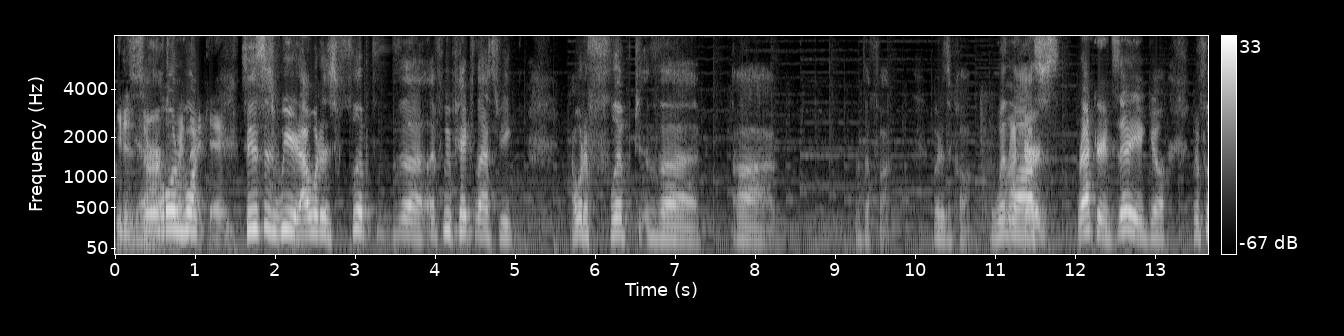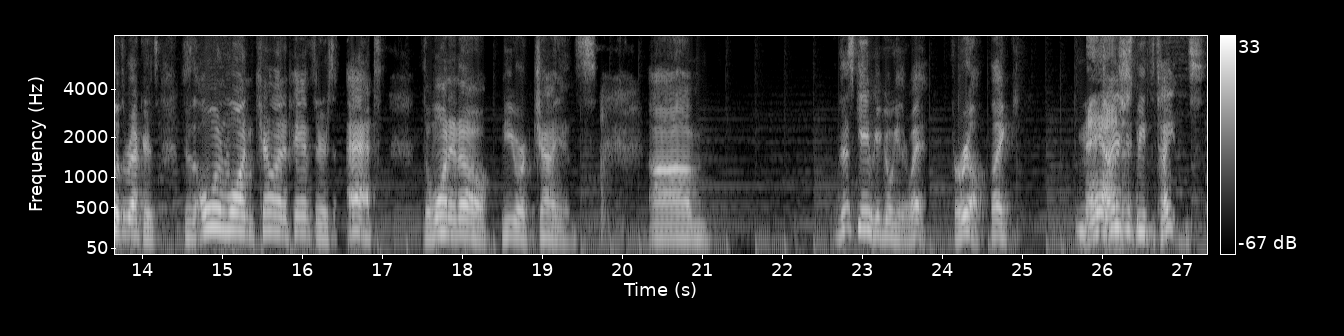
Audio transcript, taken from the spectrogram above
He deserved 0 to win that game. See, this is weird. I would have flipped the if we picked last week, I would have flipped the uh what the fuck? What is it called? Win loss Records. There you go. I'm gonna flip the records. To the 0 1 Carolina Panthers at the 1 and 0 New York Giants. Um this game could go either way. For real. Like Man, Giants just beat the Titans.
